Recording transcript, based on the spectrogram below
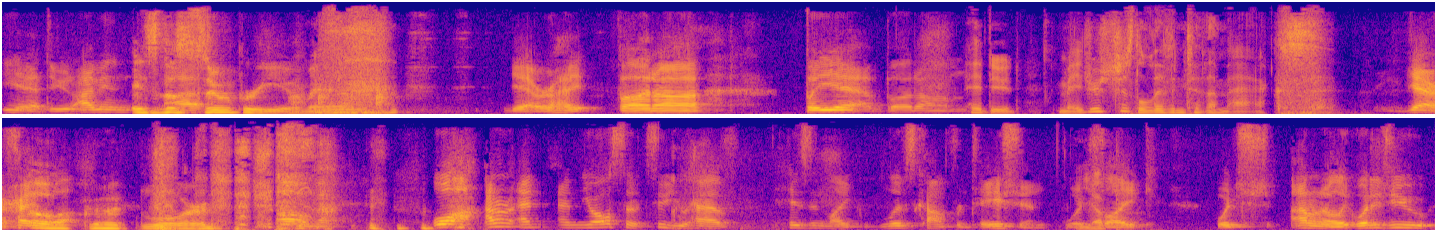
Yeah, dude. I mean, It's the I- super you, man. yeah, right. But uh, but yeah, but um, hey, dude, Major's just living to the max. yeah, right. oh, Well, good lord. oh man. Well, I don't, and and you also too, you have his and like Liv's confrontation, which Yep. like, which I don't know, like, what did you?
